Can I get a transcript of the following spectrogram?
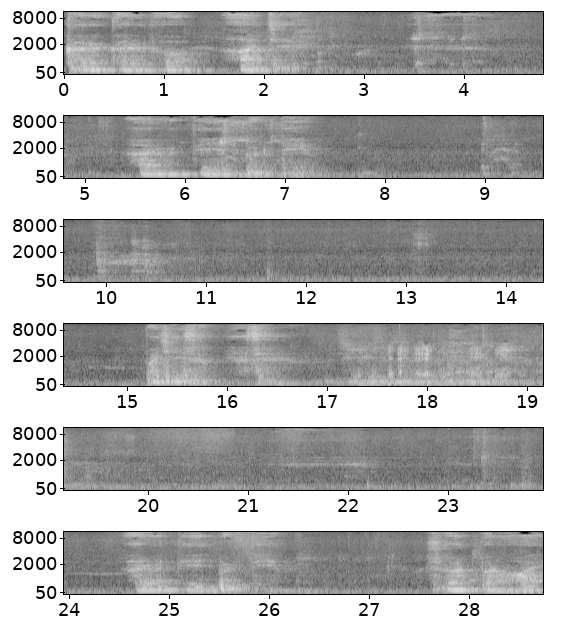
ખરેખર તો આ છે જ ભક્તિ પછી સમજાશે અનુવૃત્તિ એ જ ભક્તિ પણ હોય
